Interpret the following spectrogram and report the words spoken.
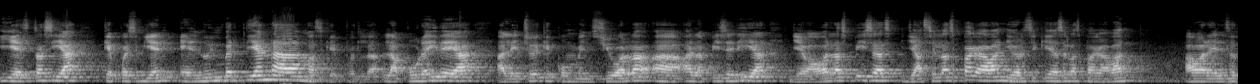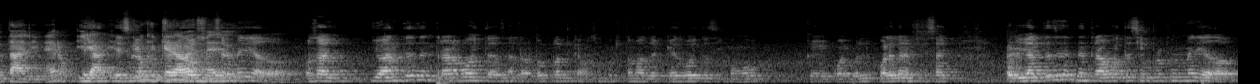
Y esto hacía que pues bien, él no invertía nada más que pues la, la pura idea al hecho de que convenció a la, a, a la pizzería, llevaba las pizzas, ya se las pagaban y ahora sí que ya se las pagaban ahora él soltaba el dinero. Y ya es, que lo que mucho quedaba en medio. mediador. O sea, yo antes de entrar a Boitas, al rato platicamos un poquito más de qué es Boitas y cómo, cuál, cuáles beneficios hay. Pero yo antes de, de entrar a Boitas siempre fui un mediador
